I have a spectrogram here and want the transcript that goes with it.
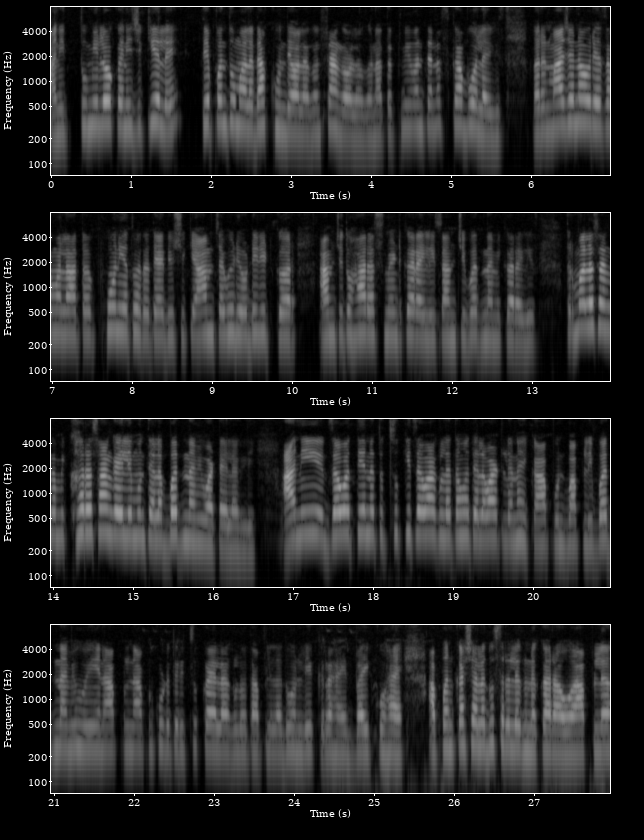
आणि तुम्ही लोकांनी जे केलंय ते पण तुम्हाला दाखवून द्यावं लागेल सांगावं लागेल आता तुम्ही म्हणतानाच का बोलायलीस? कारण माझ्या नवऱ्याचा मला आता फोन येत होता त्या दिवशी की आमचा व्हिडिओ डिलीट कर आमची तू हारासमेंट करायलीस आमची बदनामी करायलीस. तर मला सांगा मी खरं सांगायले म्हणून त्याला बदनामी वाटायला लागली. आणि जेव्हा त्यानं तो चुकीचं वागलं तेव्हा त्याला वाटलं नाही का आपण आपली बदनामी होईन आपण आपण कुठंतरी चुकायला लागलो तर आपल्याला दोन लेकरं आहेत बायको आहे. आपण कशाला दुसरं लग्न करावं? आपलं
